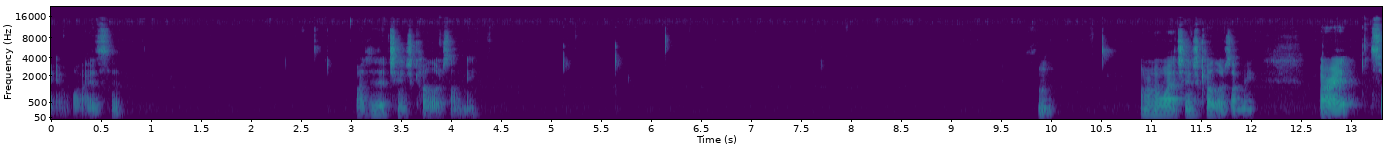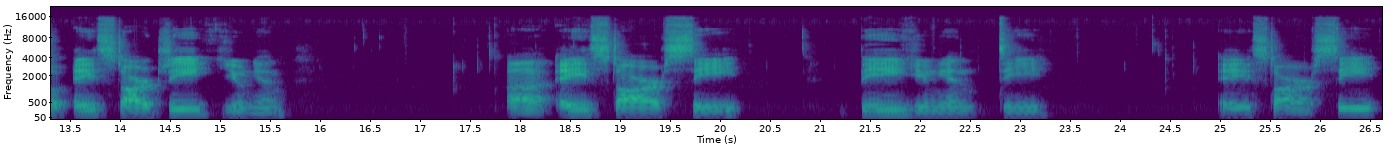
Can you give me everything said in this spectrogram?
Okay, why is it? Why did it change colors on me? Hmm. I don't know why it changed colors on me. All right, so A star G union, uh, A star C, B union D, A star C,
